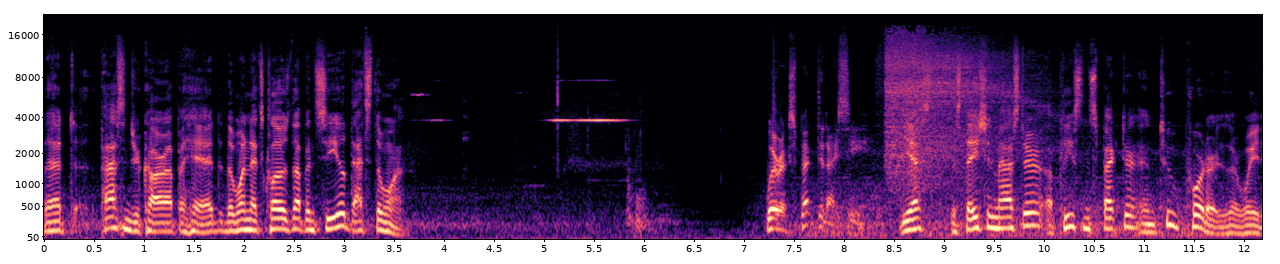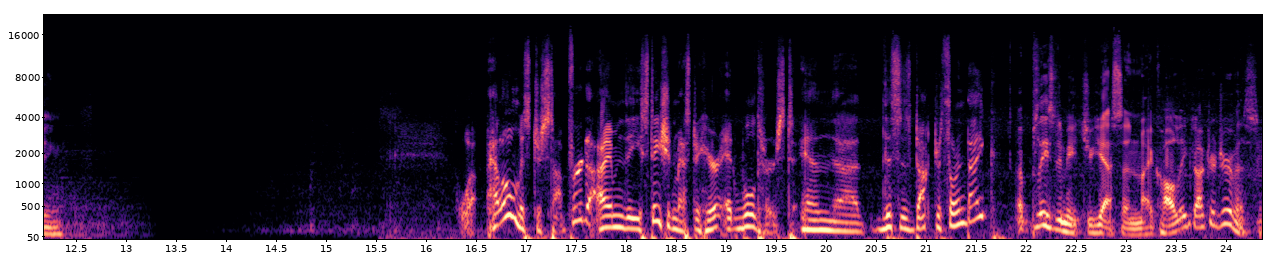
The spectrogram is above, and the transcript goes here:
That passenger car up ahead, the one that's closed up and sealed, that's the one. We're expected, I see. Yes, the station master, a police inspector, and two porters are waiting. Well, hello, Mr. Stopford. I'm the station master here at Woldhurst, and uh, this is Dr. Thorndyke. Uh, pleased to meet you, yes, and my colleague, Dr. Jervis.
